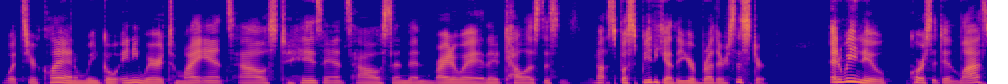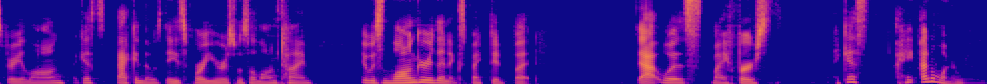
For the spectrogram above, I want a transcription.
what's your clan? And we go anywhere to my aunt's house, to his aunt's house, and then right away they tell us this is you're not supposed to be together, you're brother sister. And we knew. Of course, it didn't last very long. I guess back in those days, four years was a long time. It was longer than expected, but that was my first. I guess I I don't want to really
